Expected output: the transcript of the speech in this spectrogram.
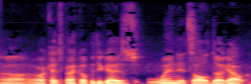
uh, I'll catch back up with you guys when it's all dug out.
